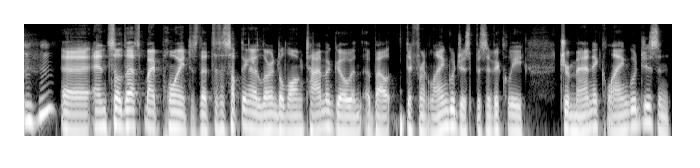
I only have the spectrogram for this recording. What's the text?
Mm-hmm. Uh, and so that's my point is that this is something I learned a long time ago in, about different languages, specifically Germanic languages. And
